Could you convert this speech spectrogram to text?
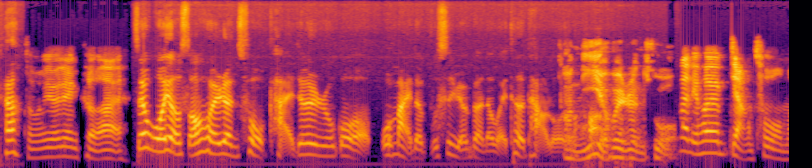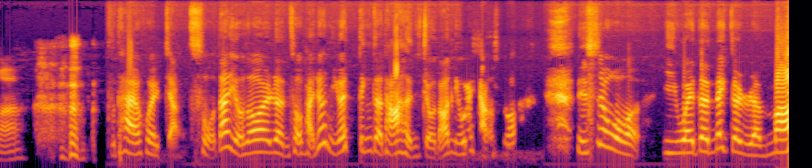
怎么有点可爱？所以我有时候会认错牌，就是如果我买的不是原本的维特塔罗，哦，你也会认错？那你会讲错吗？不太会讲错，但有时候会认错牌，就你会盯着他很久，然后你会想说，你是我以为的那个人吗？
